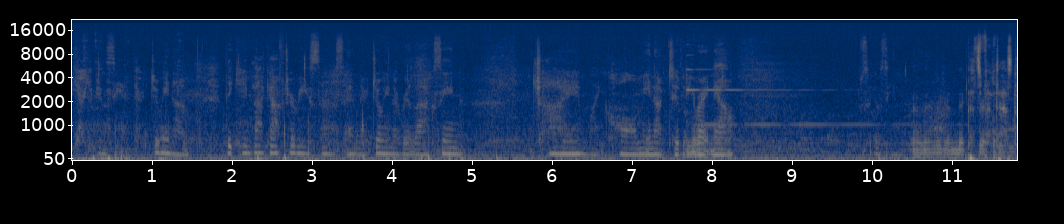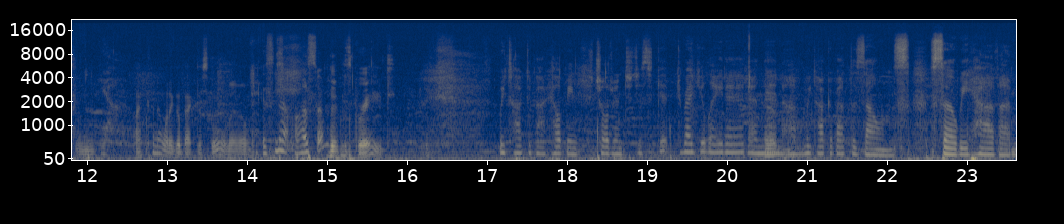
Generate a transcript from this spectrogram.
yeah, you can see it. They're doing um. They came back after recess and they're doing a relaxing chime, like calming activity right now. So you'll see. Oh, there we go. Nick That's fantastic. Yeah. I kind of want to go back to school now. Isn't that awesome? it was great. We talked about helping children to just get regulated, and then um, we talk about the zones. So we have um,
